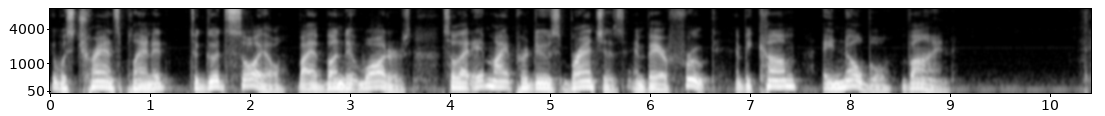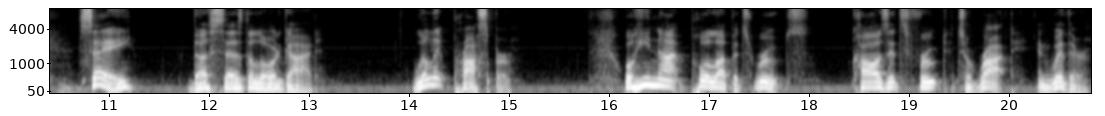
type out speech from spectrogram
it was transplanted to good soil by abundant waters, so that it might produce branches and bear fruit and become a noble vine. Say, Thus says the Lord God Will it prosper? Will he not pull up its roots, cause its fruit to rot and wither?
